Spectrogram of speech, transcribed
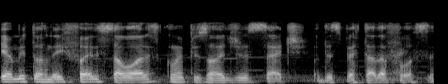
Eu me tornei fã de Star Wars com o episódio 7, O Despertar da Força.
